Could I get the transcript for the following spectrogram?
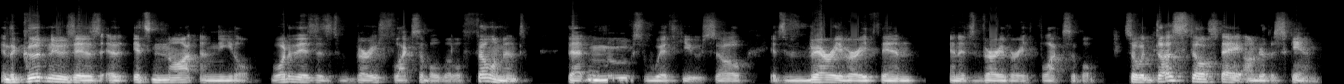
And the good news is it's not a needle. What it is is very flexible little filament that mm-hmm. moves with you. So it's very, very thin and it's very, very flexible. So it does still stay under the skin.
